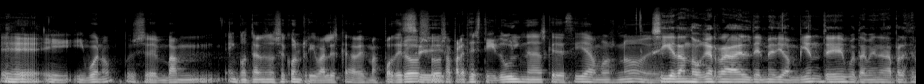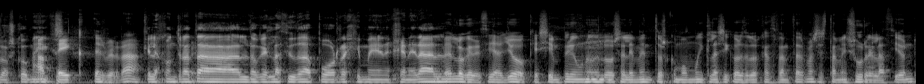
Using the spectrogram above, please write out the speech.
Eh, y, y bueno, pues eh, van encontrándose con rivales cada vez más poderosos. Sí. Aparece Stidulnas, que decíamos, ¿no? Eh, Sigue dando guerra el del medio ambiente, pues también aparece los cómics. APEC, es verdad. Que les contrata lo que es la ciudad por régimen general. Es lo que decía yo, que siempre uno de Mm. los elementos como muy clásicos de los cazafantasmas es también su relación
